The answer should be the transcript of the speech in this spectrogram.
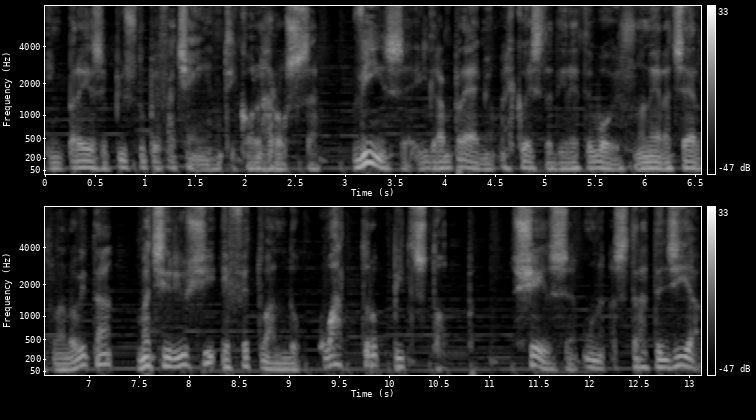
imprese più stupefacenti con la rossa vinse il Gran Premio e questa direte voi non era certo una novità, ma ci riuscì effettuando quattro pit stop. Scelse una strategia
